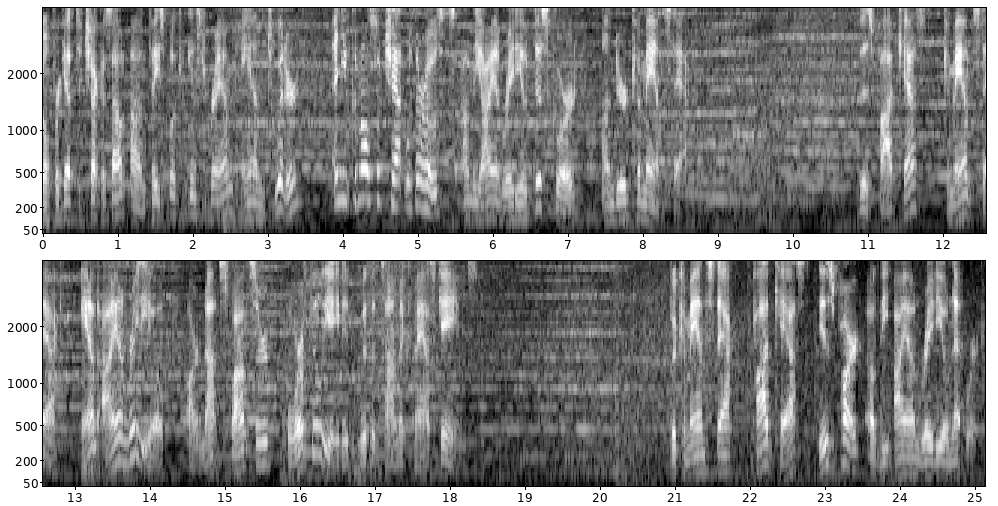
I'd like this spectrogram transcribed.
Don't forget to check us out on Facebook, Instagram, and Twitter, and you can also chat with our hosts on the Ion Radio Discord under Command Stack. This podcast, Command Stack, and Ion Radio are not sponsored or affiliated with Atomic Mass Games. The Command Stack podcast is part of the Ion Radio Network.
